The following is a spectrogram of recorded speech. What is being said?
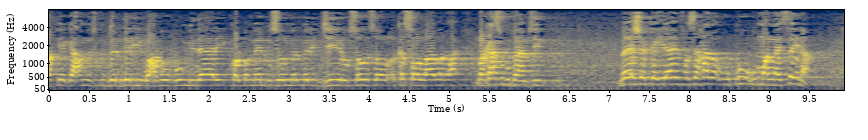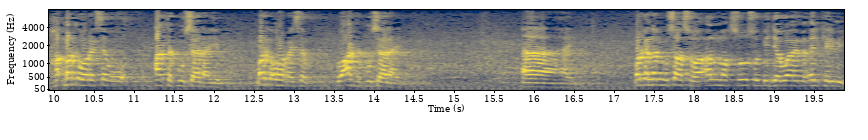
afya gacmo isku dardari waxbuu kuu midaari kolba meel buu soo marmari jiiru ka soo laaban markaasuu ku fahamsiin. Meesha ka ilaahay fasaxada uu ku manaystayna marka horaysaba uu cagta kuu saarahayo marka u horaysaba uu cagta kuu saarahayo marka nabigu saas waa almaqsuusu bijawaamici lkelimi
